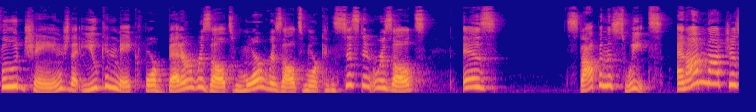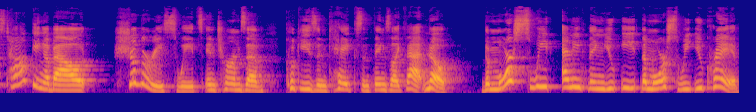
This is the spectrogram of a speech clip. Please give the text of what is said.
food change that you can make for better results, more results, more consistent results is stopping the sweets. And I'm not just talking about sugary sweets in terms of cookies and cakes and things like that. No, the more sweet anything you eat, the more sweet you crave.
